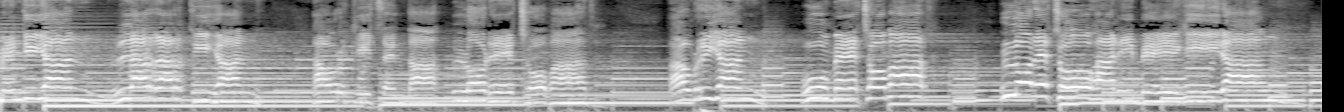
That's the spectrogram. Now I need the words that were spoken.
Mendian, larrartian, aurkitzen da lore bat Aurrian, ume bat, lore txoari begiran. begiran.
